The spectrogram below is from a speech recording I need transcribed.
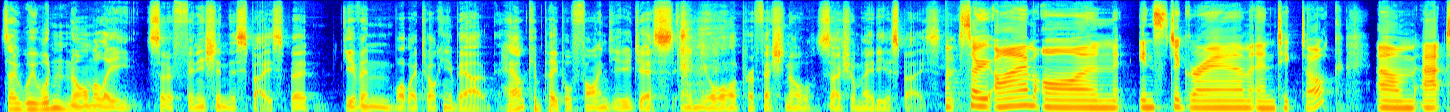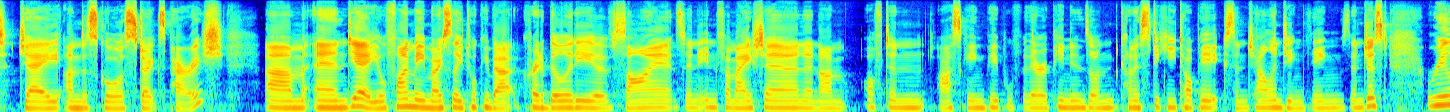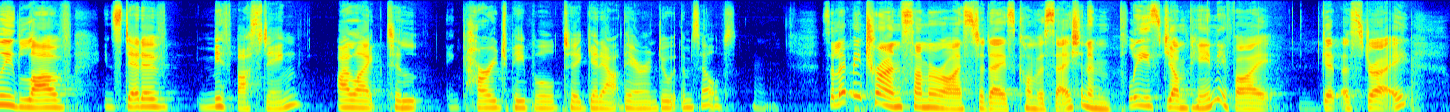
So we wouldn't normally sort of finish in this space, but given what we're talking about, how can people find you, Jess, in your professional social media space? So I'm on Instagram and TikTok um, at J underscore Stokes Parish. Um, and yeah, you'll find me mostly talking about credibility of science and information. And I'm often asking people for their opinions on kind of sticky topics and challenging things. And just really love, instead of myth busting, I like to encourage people to get out there and do it themselves. So let me try and summarize today's conversation and please jump in if I get astray.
